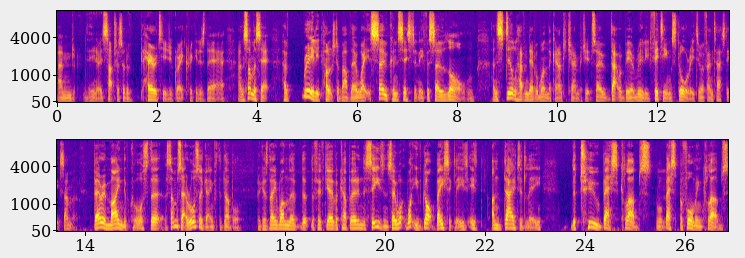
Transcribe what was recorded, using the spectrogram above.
And, you know, it's such a sort of heritage of great cricketers there. And Somerset have really punched above their weight so consistently for so long and still haven't ever won the county championship. So that would be a really fitting story to a fantastic summer. Bear in mind, of course, that Somerset are also going for the double because they won the, the, the 50 over cup early in the season. So what, what you've got basically is, is undoubtedly the two best clubs or mm. best performing clubs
